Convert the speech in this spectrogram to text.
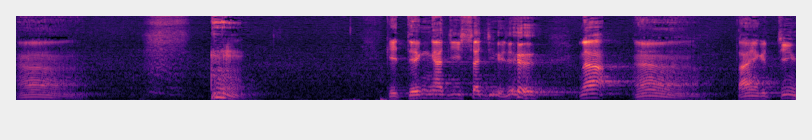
Ha. kita ngaji saja je nak? Ha. Tanya kecil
